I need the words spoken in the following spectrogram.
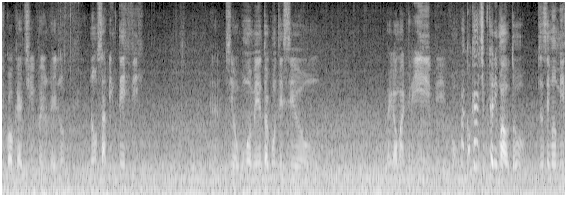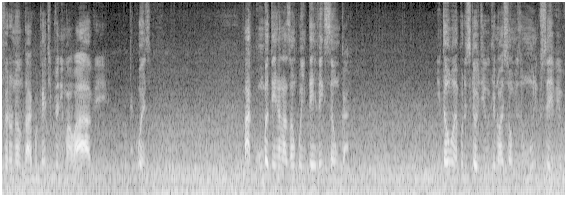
de qualquer tipo, ele não, não sabe intervir. É, se em algum momento aconteceu um, pegar uma gripe, qualquer tipo de animal, não precisa ser mamífero não, tá? Qualquer tipo de animal, ave, qualquer coisa. Macumba tem relação com intervenção, cara. Então é por isso que eu digo que nós somos um único ser vivo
